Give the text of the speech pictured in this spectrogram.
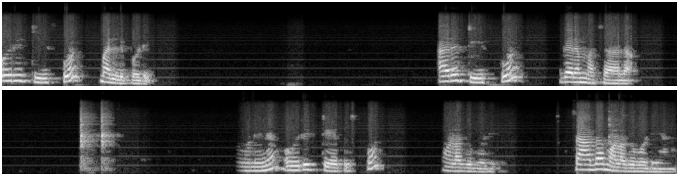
ഒരു ടീസ്പൂൺ മല്ലിപ്പൊടി. അര ടീസ്പൂൺ ഗരം മസാല. സ്പൂണിന് ഒരു ടേബിൾ സ്പൂൺ മുളക് പൊടി. സാദാ മുളക് പൊടിയാണ്.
